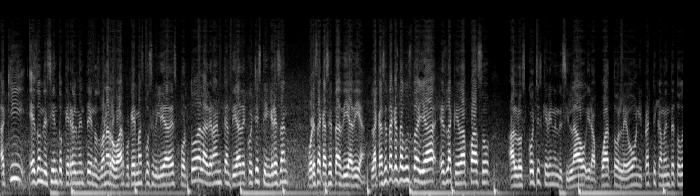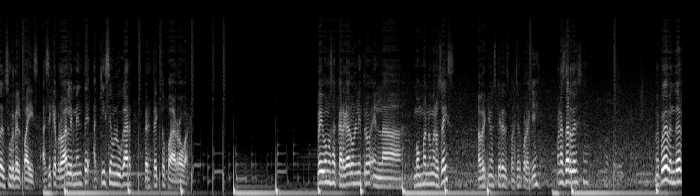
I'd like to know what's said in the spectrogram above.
Aquí es donde siento que realmente nos van a robar porque hay más posibilidades por toda la gran cantidad de coches que ingresan por esa caseta día a día. La caseta que está justo allá es la que da paso a los coches que vienen de Silao, Irapuato, León y prácticamente todo el sur del país. Así que probablemente aquí sea un lugar perfecto para robar. Ve, vamos a cargar un litro en la bomba número 6. A ver quién nos quiere despachar por aquí. Buenas tardes. ¿Me puede vender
